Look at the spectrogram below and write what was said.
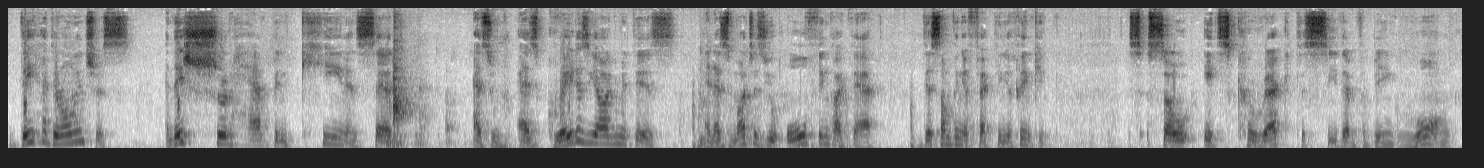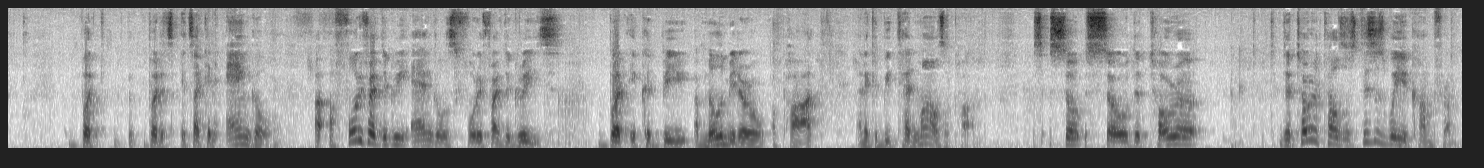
they had their own interests, and they should have been keen and said, as as great as the argument is, and as much as you all think like that, there's something affecting your thinking. So it's correct to see them for being wrong, but but it's it's like an angle. A, a 45 degree angle is 45 degrees, but it could be a millimeter apart, and it could be 10 miles apart. So so the Torah the Torah tells us this is where you come from.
